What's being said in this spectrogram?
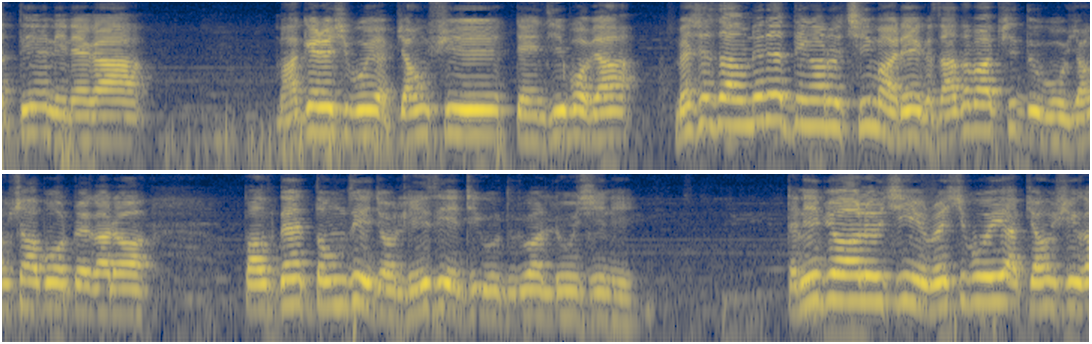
အသင်းအနေနဲ့က market rate ဘိုးရဲ့ပြောင်းရွှေ့တန်ကြီးပေါ့ဗျာမက်ဆက်ဆာဦးနဲ့တဲ့အသင်းကတော့ချီးမာတဲ့ကစားသမားဖြစ်သူကိုရောင်းချဖို့အတွက်ကတော့ပေါက်တန်း30ကျော်40အထိကိုသူတို့ကလိုချင်နေတနည်းပြောရလို့ရှိရင် rate ဘိုးရဲ့အပြောင်းရွှေ့က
